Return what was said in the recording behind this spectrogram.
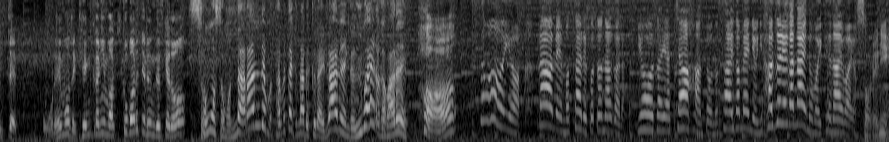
って、俺まで喧嘩に巻き込まれてるんですけど？そもそも並んでも食べたくなるくらいラーメンがうまいのが悪いはそうよラーメンもさることながら餃子やチャーハン等のサイドメニューに外れがないのもいけないわよそれに、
